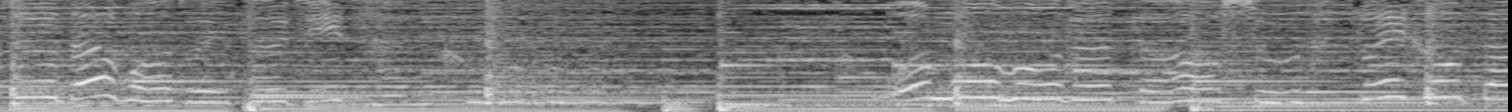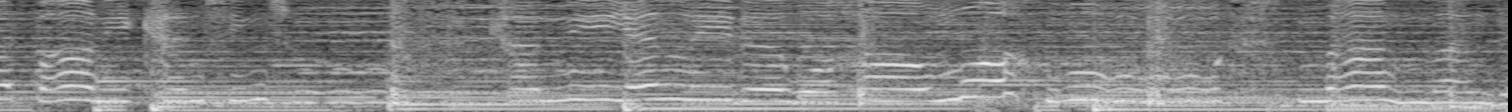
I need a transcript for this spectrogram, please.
值得我对自己残酷。我默默的倒数，最后再把你看清楚，看你眼里的我好模糊，慢慢被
